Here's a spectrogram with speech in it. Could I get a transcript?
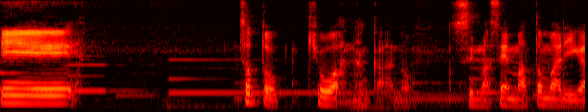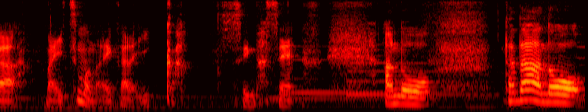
えー、ちょっと今日はなんかあのすいませんまとまりが、まあ、いつもないからいいかすいませんあのただあの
